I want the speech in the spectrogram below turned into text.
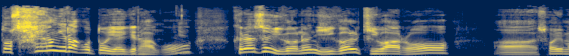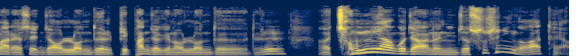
또 사형이라고 또 얘기를 하고 네. 그래서 이거는 이걸 기화로 어 소위 말해서 이제 언론들 비판적인 언론들을 어, 정리하고자 하는 이제 수순인 것 같아요.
